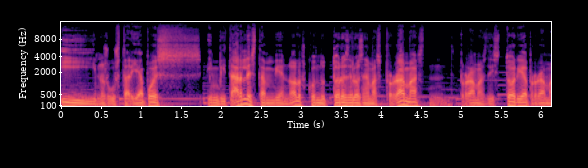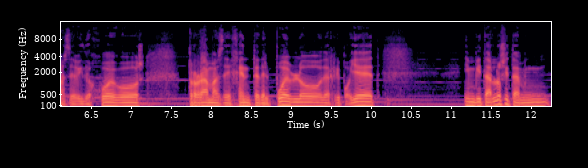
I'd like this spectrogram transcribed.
Y nos gustaría invitarles también ¿no? a los conductores de los demás programas, programas de historia, programas de videojuegos, programas de gente del pueblo, de Ripollet, invitarlos y también,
